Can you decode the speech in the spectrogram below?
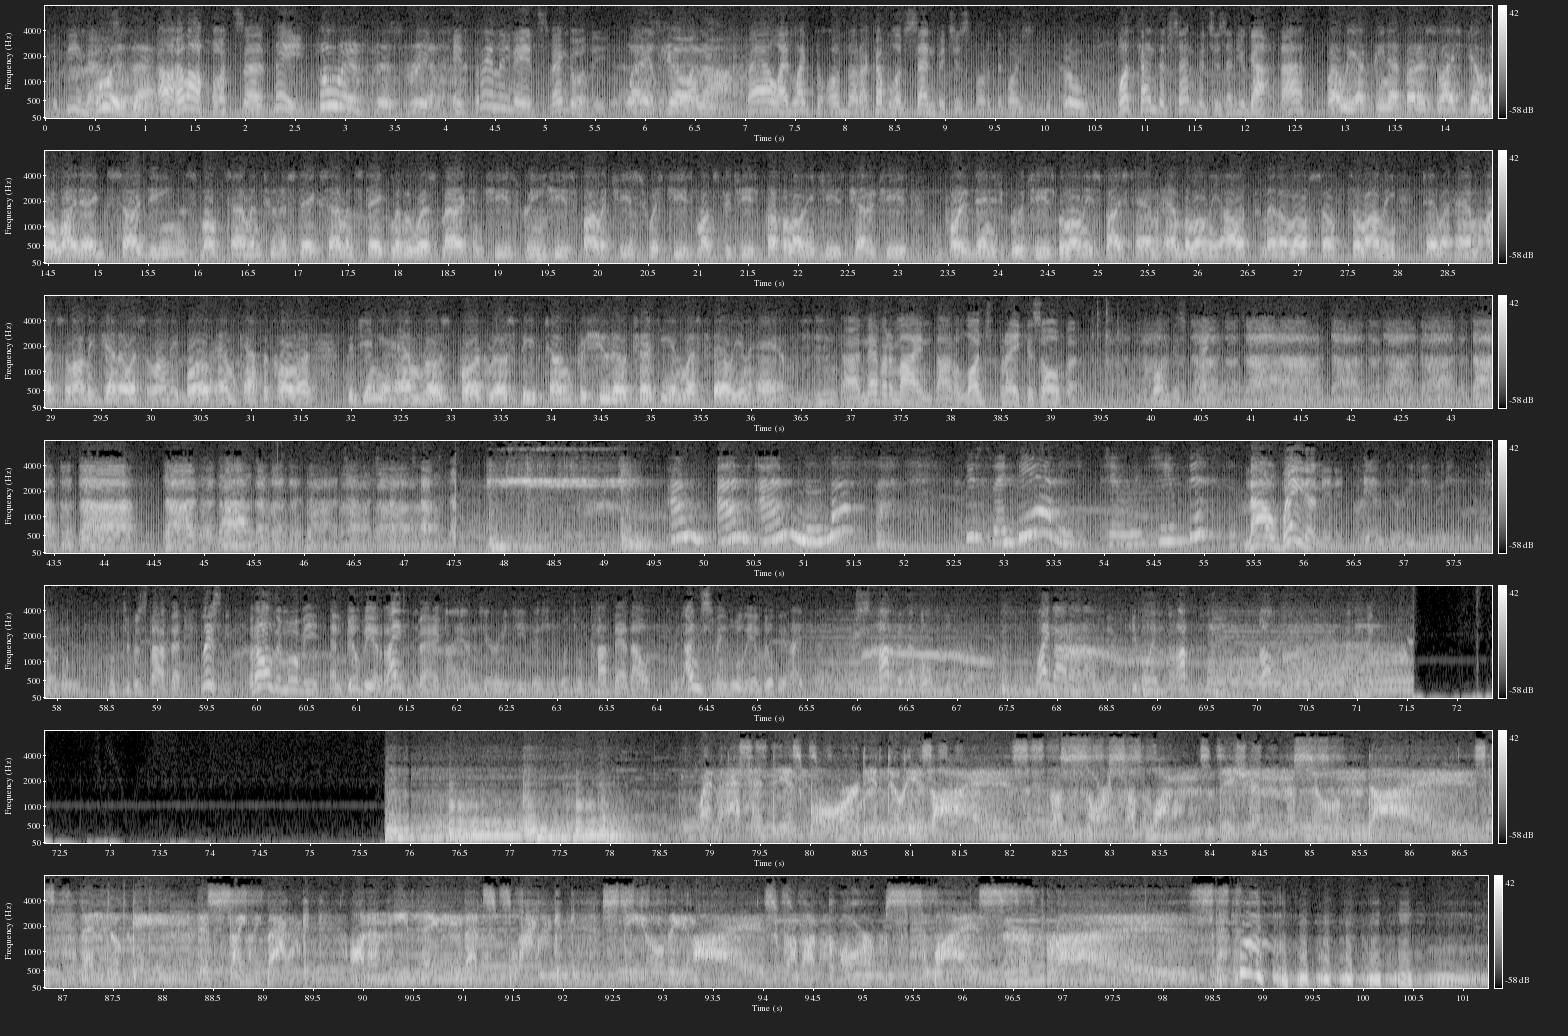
The female. Who is that? Oh, hello. It's uh, me. Who is this really? It's really me. It's Svengoolie. What's Really. going on? Well, I'd like to order a couple of sandwiches for the boys in the crew. What kind of sandwiches have you got, huh? Well, we have peanut butter, sliced jumbo white eggs, sardines, smoked salmon, tuna steak, salmon steak, liverwurst, American cheese, cream Mm-hmm. cheese, farmer cheese, Swiss cheese, Munster cheese, provolone cheese, cheddar cheese, imported Danish blue cheese, bologna, spiced ham, ham bologna, olive pimento loaf, soaked salami, Taylor ham, hard salami, Genoa salami, boiled ham, capicola, Virginia ham, roast pork, roast beef, tongue, prosciutto, turkey, and Westphalian ham. Hmm? Uh, never mind. Our lunch break is over. Longest menu. I'm, I'm, I'm Melissa. He's my daddy, Jerry G. Bishop. Now, wait a minute. I am Jerry G. Bishop, for sure. Would you stop that? Listen, roll the movie, and we'll be right back. Hi, I'm Jerry G. Bishop. Would you cut that out, please? I'm Svengoolie, and we'll be right back. Would you stop it, that whole thing there? Why got around here? People interrupt me. Oh, we'll be right back. When acid is poured into his eyes, the source of one's vision soon dies. Then to gain this sight back on an evening that's black, steal the eyes from a corpse by surprise.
